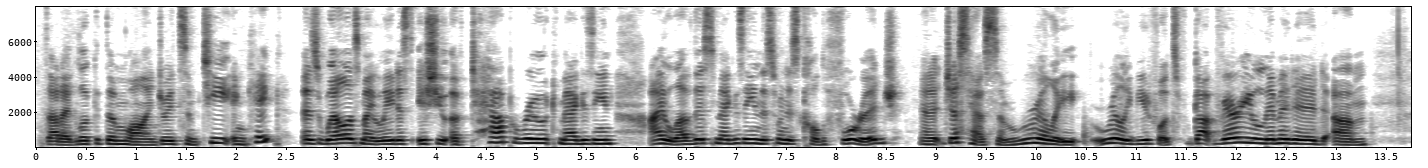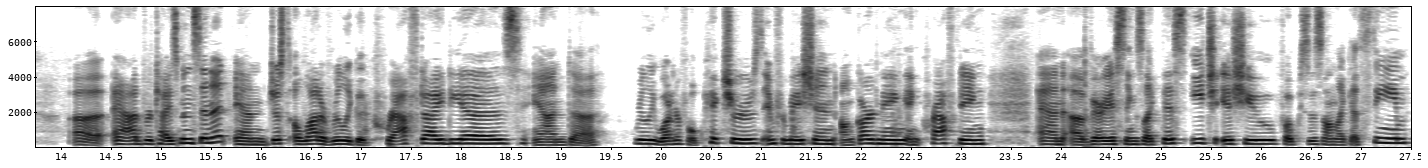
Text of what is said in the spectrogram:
Thought I'd look at them while I enjoyed some tea and cake as well as my latest issue of Taproot magazine. I love this magazine. This one is called Forage, and it just has some really, really beautiful, it's got very limited um, uh, advertisements in it, and just a lot of really good craft ideas, and uh, really wonderful pictures, information on gardening and crafting, and uh, various things like this. Each issue focuses on like a theme,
